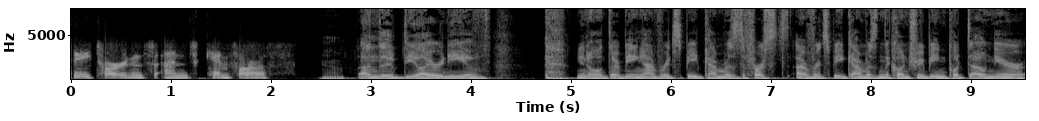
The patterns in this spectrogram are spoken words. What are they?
they turned and came for us. and the the irony of you know there being average speed cameras the first average speed cameras in the country being put down near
